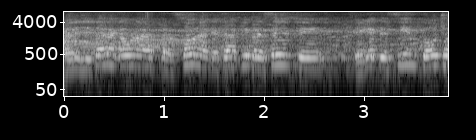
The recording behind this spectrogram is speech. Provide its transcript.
Felicitar a cada una de las personas que está aquí presente en este 108 aniversario.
